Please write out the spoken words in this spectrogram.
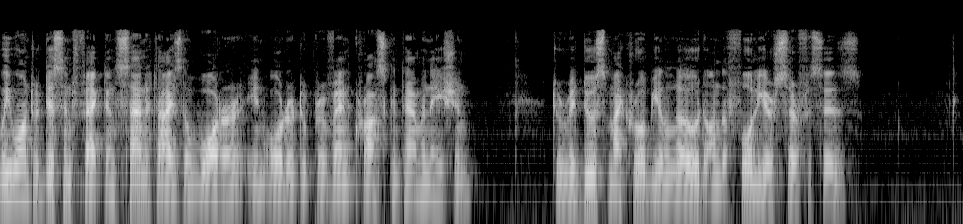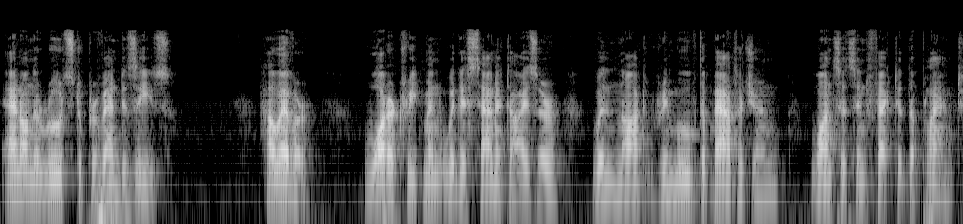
We want to disinfect and sanitize the water in order to prevent cross-contamination, to reduce microbial load on the foliar surfaces, and on the roots to prevent disease. However, water treatment with a sanitizer will not remove the pathogen once it's infected the plant.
